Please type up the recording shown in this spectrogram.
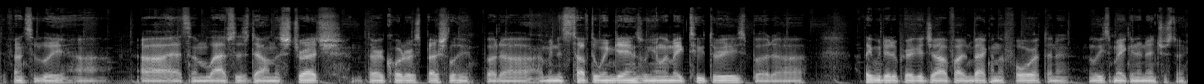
defensively, uh, uh, had some lapses down the stretch, the third quarter especially. But uh, I mean, it's tough to win games when you only make two threes. But uh, I think we did a pretty good job fighting back in the fourth and at least making it interesting.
